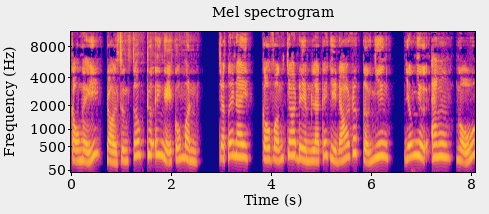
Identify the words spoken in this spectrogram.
Cậu nghĩ rồi sương sốt trước ý nghĩ của mình. Cho tới nay, cậu vẫn cho điềm là cái gì đó rất tự nhiên, giống như ăn, ngủ,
